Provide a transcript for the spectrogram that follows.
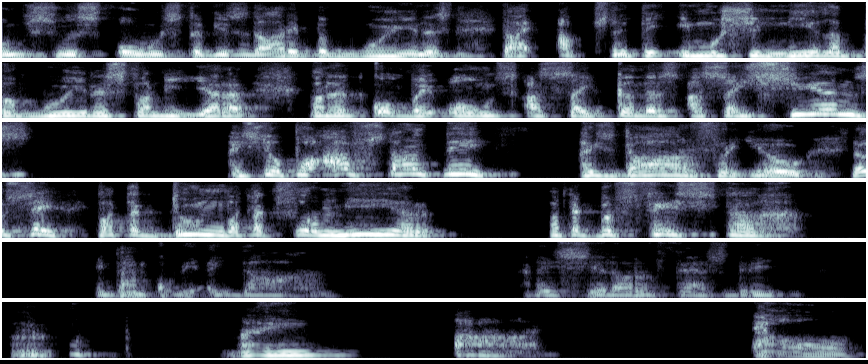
om soos ons te wees. Daardie bemoeienis, daai absolute emosionele bemoeienis van die Here wanneer dit kom by ons as sy kinders, as sy seuns. Hy's nie op 'n afstand nie. Hy's daar vir jou. Nou sê wat ek doen, wat ek formeer, wat ek bevestig. En dan kom die uitdaging. En hy sê daar in vers 3: Roep my aan. El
